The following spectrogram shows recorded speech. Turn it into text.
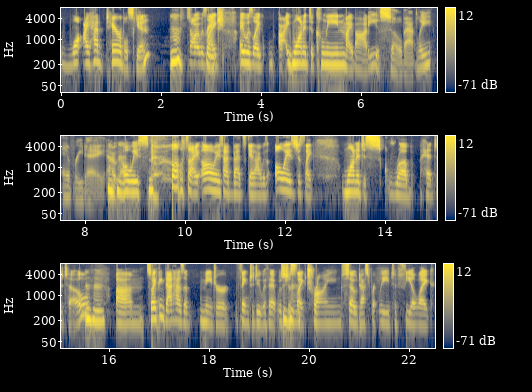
wa- i had terrible skin Mm, so i was Preach. like it was like i wanted to clean my body so badly every day. i Mhm. always smelled i always had bad skin i was always just like wanted to scrub head to toe Mhm. um so i think that has a major thing to do with it was just Mhm. like trying so desperately to feel like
